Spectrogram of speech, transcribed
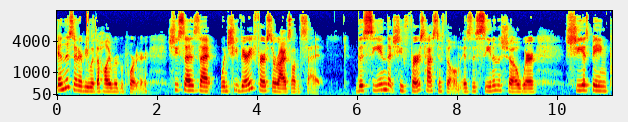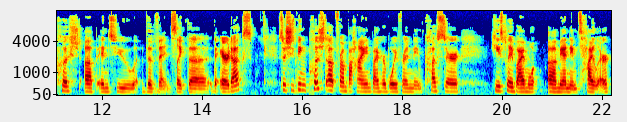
in this interview with the Hollywood Reporter, she says that when she very first arrives on set, the scene that she first has to film is the scene in the show where she is being pushed up into the vents, like the the air ducts. So she's being pushed up from behind by her boyfriend named Custer. He's played by a, mo- a man named Tyler.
